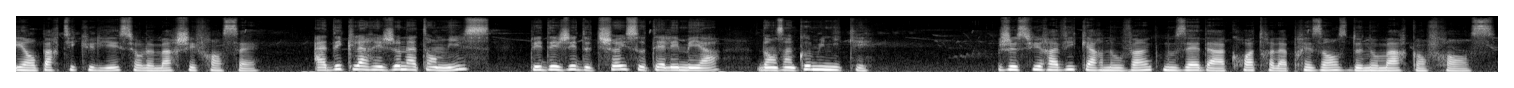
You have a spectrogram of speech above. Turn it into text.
et en particulier sur le marché français. A déclaré Jonathan Mills, PDG de Choice Hotel EMEA, dans un communiqué. Je suis ravi qu'Arnaud Vinck nous aide à accroître la présence de nos marques en France.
